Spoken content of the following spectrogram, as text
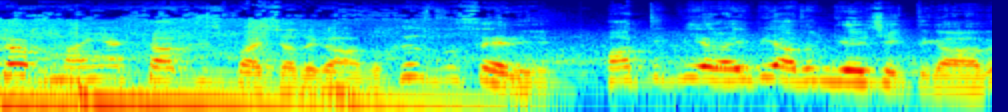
Çok manyak tatlış başladık abi. Hızlı seri. Patrick Vieira'yı bir adım geri çektik abi.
